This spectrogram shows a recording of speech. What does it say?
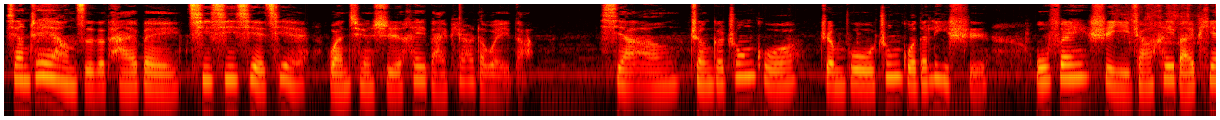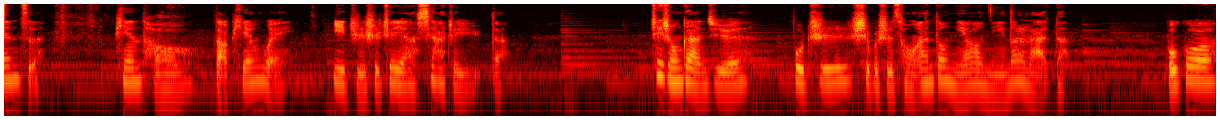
像这样子的台北，凄凄切切，完全是黑白片的味道。想整个中国，整部中国的历史，无非是一张黑白片子，片头到片尾，一直是这样下着雨的。这种感觉，不知是不是从安东尼奥尼那儿来的。不过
